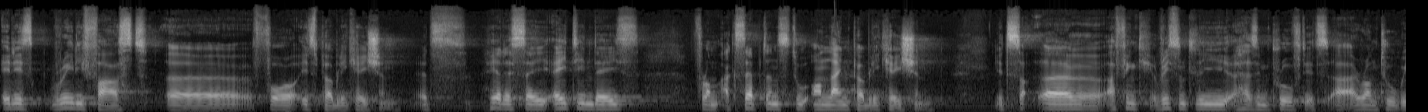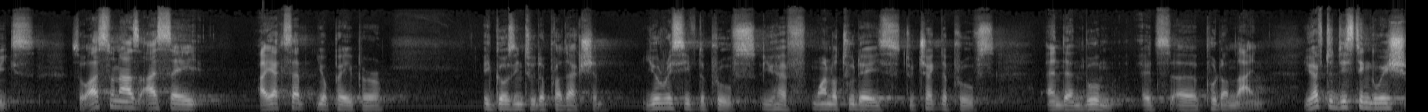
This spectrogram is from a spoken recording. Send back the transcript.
it is really fast uh, for its publication. It's here they say 18 days from acceptance to online publication. It's, uh, I think, recently has improved. It's uh, around two weeks. So as soon as I say, I accept your paper, it goes into the production. You receive the proofs. You have one or two days to check the proofs, and then boom, it's uh, put online. You have to distinguish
